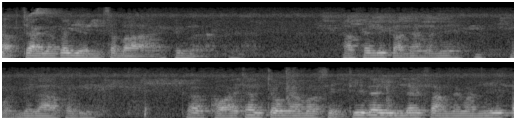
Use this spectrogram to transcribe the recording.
ดับใจเราก็เย็นสบายขึ้นมาเอาแค่นี้ก่อนนะวันนี้หมดเวลาพอดี ก็ขอให้ท่านจงนำเอาสิ่งที่ได้ยินได้ฟังในวันนี้ไป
